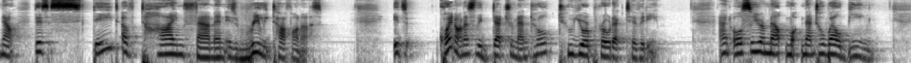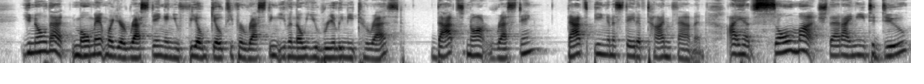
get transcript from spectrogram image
Now, this state of time famine is really tough on us. It's quite honestly detrimental to your productivity and also your mental well being. You know that moment where you're resting and you feel guilty for resting even though you really need to rest? That's not resting. That's being in a state of time famine. I have so much that I need to do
